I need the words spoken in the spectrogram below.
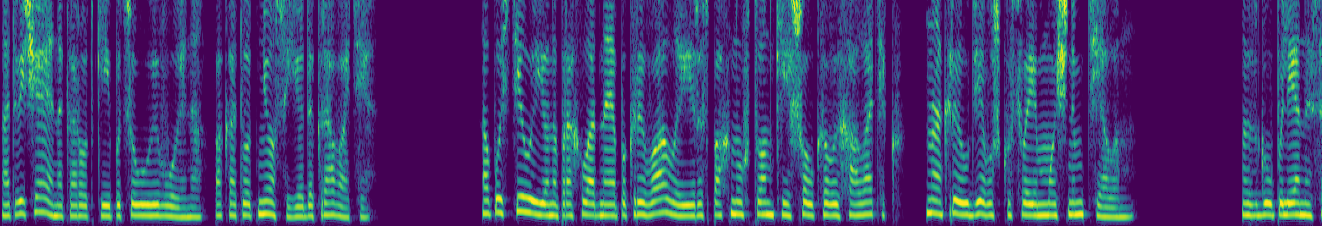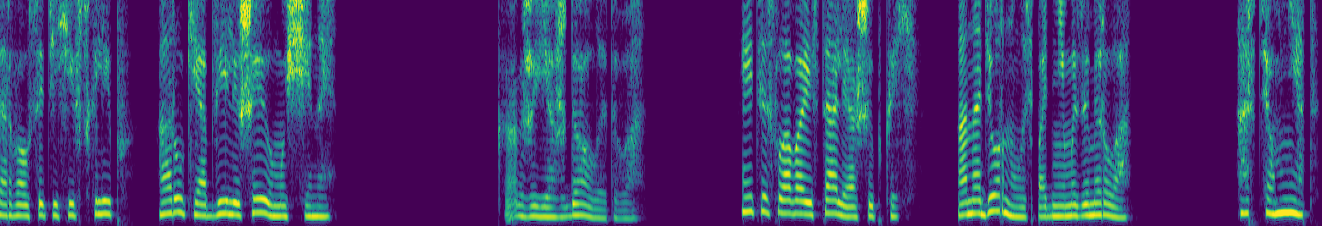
отвечая на короткие поцелуи воина, пока тот нес ее до кровати опустил ее на прохладное покрывало и, распахнув тонкий шелковый халатик, накрыл девушку своим мощным телом. С губ Лены сорвался тихий всхлип, а руки обвили шею мужчины. «Как же я ждал этого!» Эти слова и стали ошибкой. Она дернулась под ним и замерла. «Артём, нет!»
